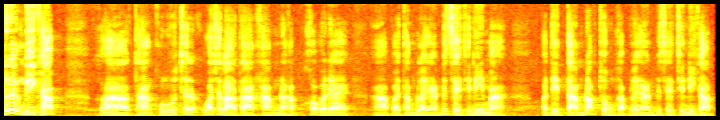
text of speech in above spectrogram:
เรื่องนี้ครับอ่า ทางคุณวชรวชราตาคำนะครับก็ไปได้ไปทำรายงานพิเศษที่นี่มามาติดตามรับชมกับรายงานพิเศษที่นี่ครับ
